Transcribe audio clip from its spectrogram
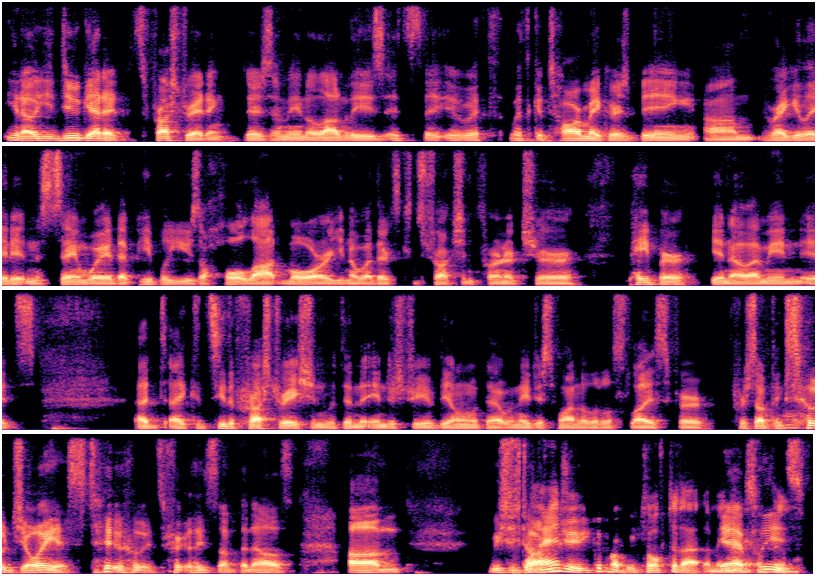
you know, you do get it. It's frustrating. There's, I mean, a lot of these. It's the, with with guitar makers being um, regulated in the same way that people use a whole lot more. You know, whether it's construction, furniture, paper. You know, I mean, it's. I, I could see the frustration within the industry of dealing with that when they just want a little slice for for something so joyous too. It's really something else. Um, we should talk. Well, Andrew, you could probably talk to that. I mean, yeah, that's something- please,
